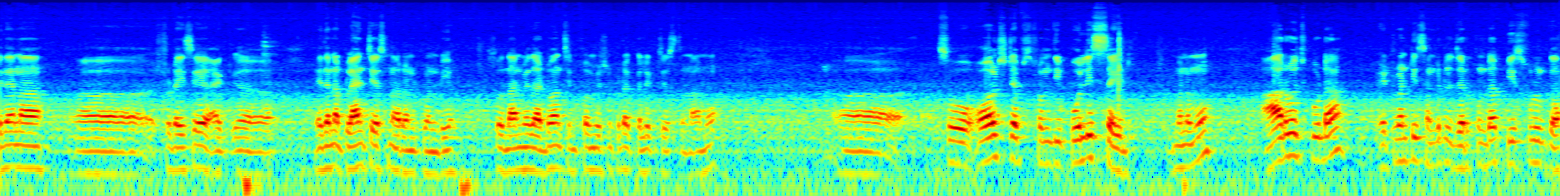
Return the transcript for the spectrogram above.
ఏదైనా షుడ్ ఐసే ఏదైనా ప్లాన్ చేస్తున్నారు అనుకోండి సో దాని మీద అడ్వాన్స్ ఇన్ఫర్మేషన్ కూడా కలెక్ట్ చేస్తున్నాము. So all steps from the police side మనము ఆ రోజు కూడా ఎటువంటి సంఘటనలు జరగకుండా పీస్ఫుల్గా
